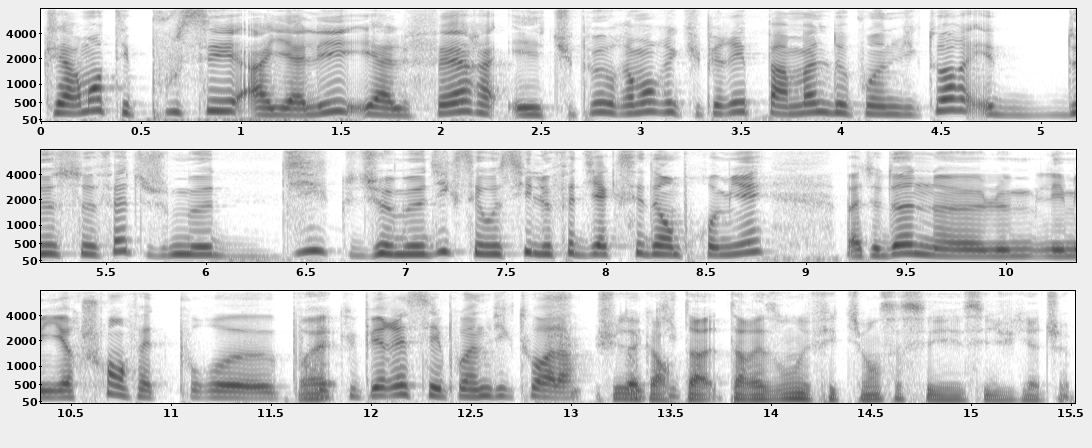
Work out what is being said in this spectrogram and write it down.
clairement, tu es poussé à y aller et à le faire, et tu peux vraiment récupérer pas mal de points de victoire. Et de ce fait, je me dis, je me dis que c'est aussi le fait d'y accéder en premier, bah, te donne euh, le- les meilleurs choix en fait pour, euh, pour Ouais. récupérer ces points de victoire là. je suis d'accord il- t'as as raison effectivement ça c'est du catch-up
